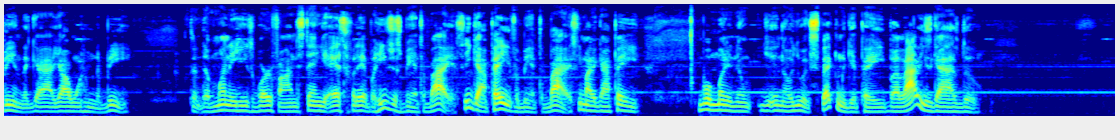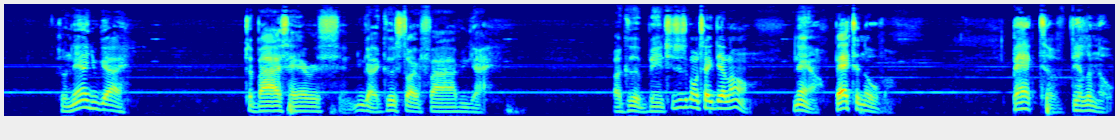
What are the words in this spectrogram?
being the guy y'all want him to be. The, the money he's worth. I understand you asked for that, but he's just being Tobias. He got paid for being Tobias. He might have got paid more money than you know you expect him to get paid, but a lot of these guys do. So now you got Tobias Harris, and you got a good starting five. You got a good bench. It's just gonna take that long. Now back to Nova. Back to Villanova.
